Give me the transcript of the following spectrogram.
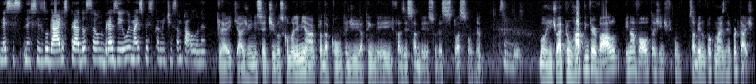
nesses, nesses lugares para adoção no Brasil e mais especificamente em São Paulo, né? É, e que hajam iniciativas como a Limiar para dar conta de atender e fazer saber sobre essa situação, né? Com certeza. Bom, a gente vai para um rápido intervalo e na volta a gente fica sabendo um pouco mais da reportagem.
